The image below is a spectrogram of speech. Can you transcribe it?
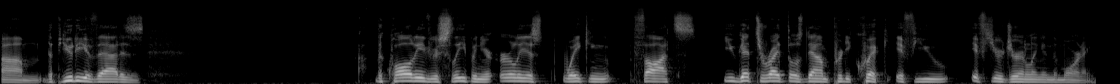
um, the beauty of that is the quality of your sleep and your earliest waking thoughts, you get to write those down pretty quick if you if you're journaling in the morning.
